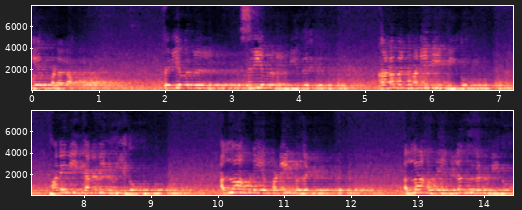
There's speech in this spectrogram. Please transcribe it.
ஏற்படலாம்? பெரியவர்கள் சிறியவர்கள் மீது கணவன் மனைவியின் மீதும் மனைவி கணவன் மீதும் அல்லாஹுடைய படைப்புகள் அல்லாஹுடைய விலங்குகள் மீதும்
